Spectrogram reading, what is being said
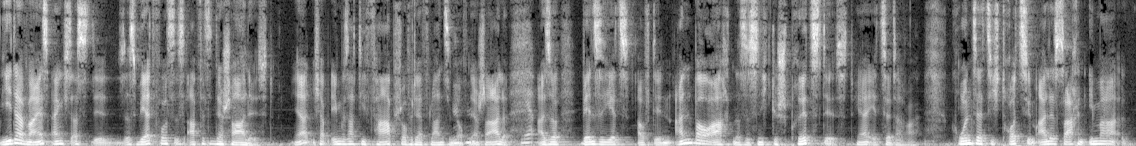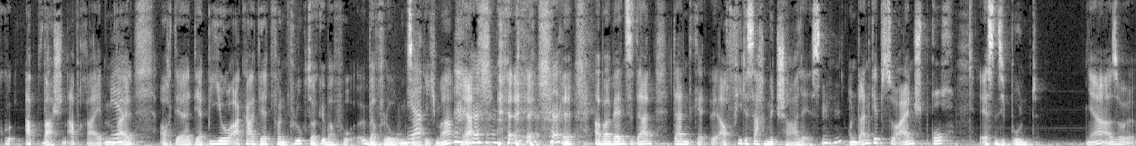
jeder weiß eigentlich, dass das Wertvollste des Apfels in der Schale ist. Ja, ich habe eben gesagt, die Farbstoffe der Pflanzen mhm. auf der Schale. Ja. Also wenn Sie jetzt auf den Anbau achten, dass es nicht gespritzt ist, ja, etc. Grundsätzlich trotzdem alle Sachen immer abwaschen, abreiben, ja. weil auch der, der Bioacker wird von Flugzeug überflogen, sag ich mal. Ja? Aber wenn Sie dann, dann auch viele Sachen mit Schale essen. Mhm. Und dann gibt es so einen Spruch, essen Sie bunt. Ja, also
